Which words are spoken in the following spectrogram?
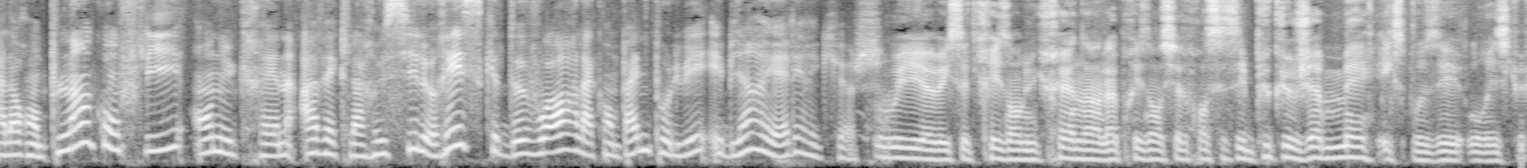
alors en plein conflit en Ukraine avec la Russie, le risque de voir la campagne polluée est bien réel, Eric Kioch. Oui, avec cette crise en Ukraine, hein, la présidentielle française est plus que jamais exposée aux risques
